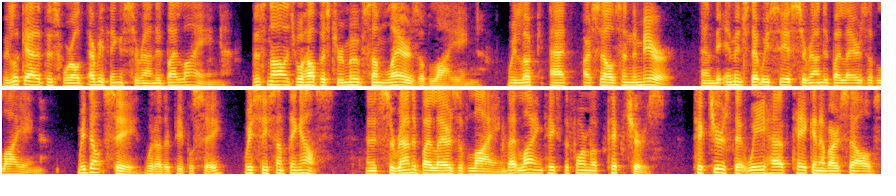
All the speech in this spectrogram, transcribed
We look at it this world, everything is surrounded by lying. This knowledge will help us to remove some layers of lying. We look at ourselves in the mirror, and the image that we see is surrounded by layers of lying. We don't see what other people see. We see something else. And it's surrounded by layers of lying. That lying takes the form of pictures. Pictures that we have taken of ourselves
